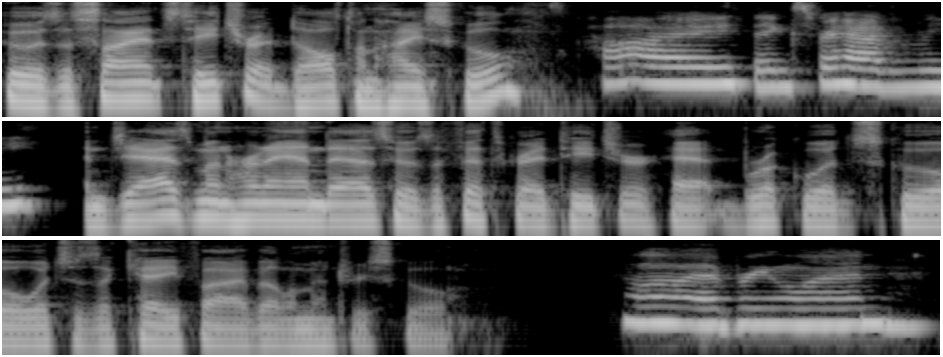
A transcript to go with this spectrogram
who is a science teacher at Dalton High School. Hi, thanks for having me. And Jasmine Hernandez, who is a fifth grade teacher at Brookwood School, which is a K 5 elementary school. Hello, everyone.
